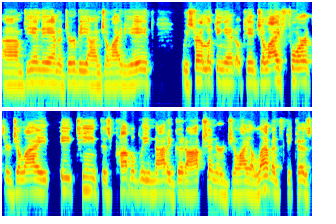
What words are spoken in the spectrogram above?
um, the Indiana Derby on July the 8th. We started looking at, okay, July 4th or July 18th is probably not a good option, or July 11th, because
